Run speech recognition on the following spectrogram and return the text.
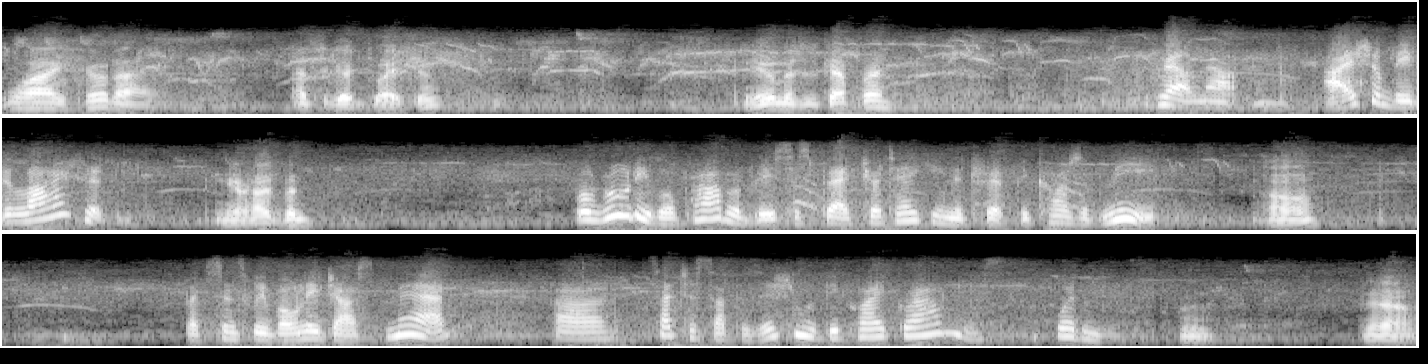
Why should I? That's a good question. You, Mrs. Kepler? Well, now, I shall be delighted. And your husband? Well, Rudy will probably suspect you're taking the trip because of me. Oh? But since we've only just met, uh, such a supposition would be quite groundless, wouldn't it? Yeah.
